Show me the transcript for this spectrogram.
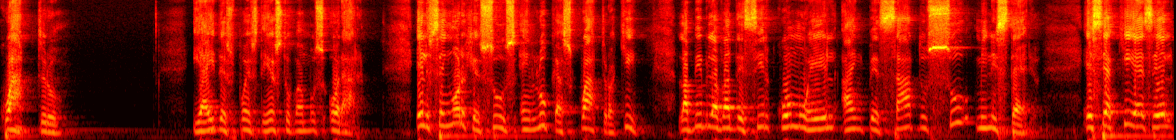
4. E aí, depois de esto, vamos orar. O Senhor Jesus, em Lucas 4, aqui, a Bíblia vai dizer como ele ha empezado su ministério. Esse aqui é o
